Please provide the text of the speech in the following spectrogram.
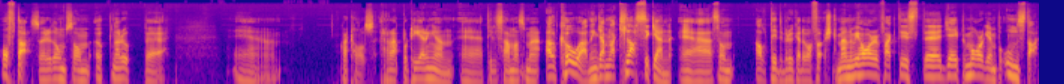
ofta så är det de som öppnar upp eh, eh, kvartalsrapporteringen eh, tillsammans med Alcoa, den gamla klassikern eh, som alltid brukade vara först. Men vi har faktiskt eh, JP Morgan på onsdag.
